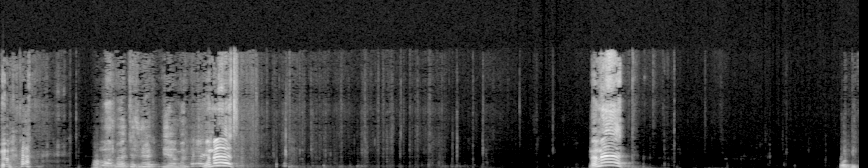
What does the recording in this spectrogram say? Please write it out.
Vallahi Mehmet teşekkür etti ya Mehmet. Mehmet! Mehmet! Oğlum,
